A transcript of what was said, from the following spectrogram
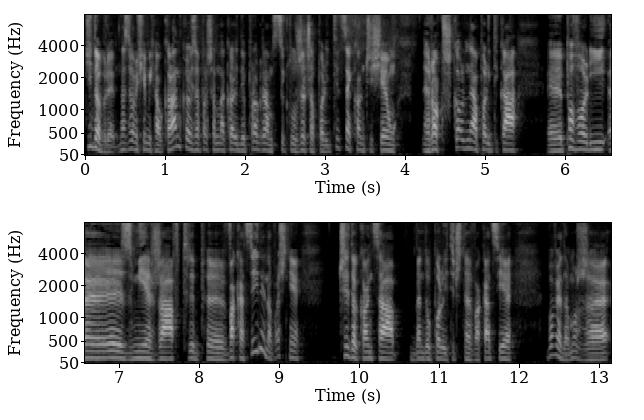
Dzień dobry, nazywam się Michał Kolanko i zapraszam na kolejny program z cyklu Rzecz o Polityce. Kończy się rok szkolny, a polityka e, powoli e, zmierza w tryb e, wakacyjny. No właśnie, czy do końca będą polityczne wakacje, bo wiadomo, że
